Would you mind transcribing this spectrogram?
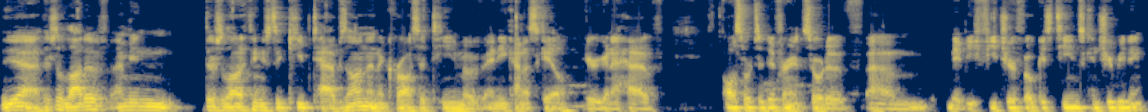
Yeah, there's a lot of. I mean, there's a lot of things to keep tabs on, and across a team of any kind of scale, you're going to have all sorts of different sort of um, maybe feature focused teams contributing.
